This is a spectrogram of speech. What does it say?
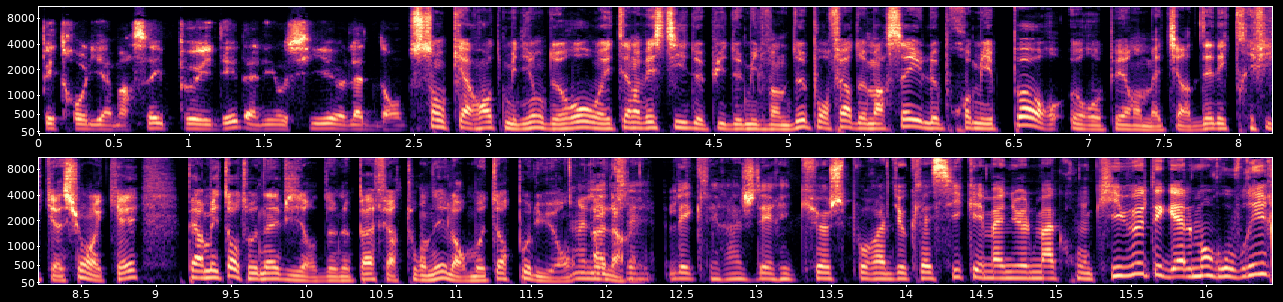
pétrolier à Marseille peut aider d'aller aussi euh, là-dedans. 140 millions d'euros ont été investis depuis 2022 pour faire de Marseille le premier port européen en matière d'électrification à quai, permettant aux navires de ne pas faire tourner leurs moteurs polluants à l'arrêt. L'éclairage d'Éric Kioch pour Radio Classique, Emmanuel Macron, qui veut également rouvrir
